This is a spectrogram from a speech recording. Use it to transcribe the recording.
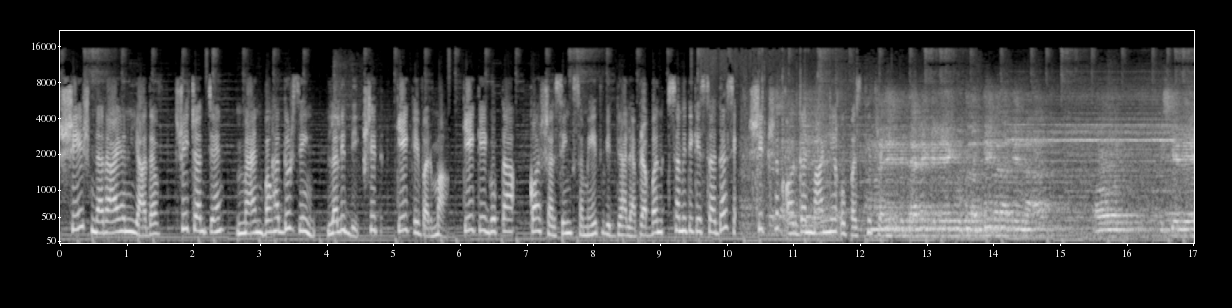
शेष नारायण यादव श्री चंद जैन, मैन बहादुर सिंह, ललित दीक्षित, के के वर्मा, के के गुप्ता कौशल सिंह समेत विद्यालय प्रबंध समिति के सदस्य, शिक्षक और गणमान्य उपस्थित रहे। विद्यालय के लिए एक उपलब्धि बना दिन रहा और इसके लिए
